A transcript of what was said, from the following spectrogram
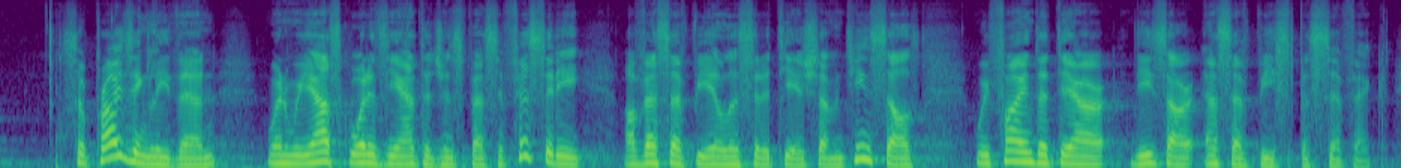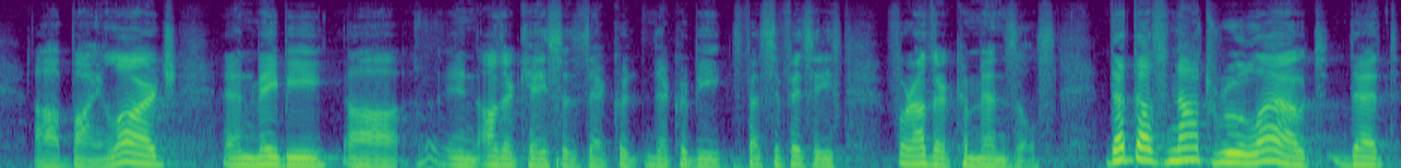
surprisingly, then, when we ask what is the antigen specificity of SFB elicited Th17 cells, we find that they are, these are SFB specific. Uh, by and large, and maybe uh, in other cases there could, there could be specificities for other commensals. That does not rule out that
